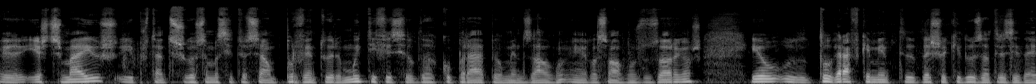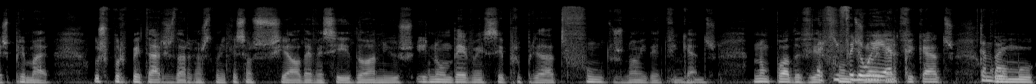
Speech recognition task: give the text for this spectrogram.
eh, estes meios e, portanto, chegou-se a uma situação, porventura, muito difícil de recuperar, pelo menos algum, em relação a alguns dos órgãos. Eu, eh, telegraficamente, deixo aqui duas ou três ideias. Primeiro, os proprietários de órgãos de comunicação social devem ser idóneos e não devem ser propriedade de fundos não identificados. Uhum. Não pode haver aqui fundos não identificados também. como.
